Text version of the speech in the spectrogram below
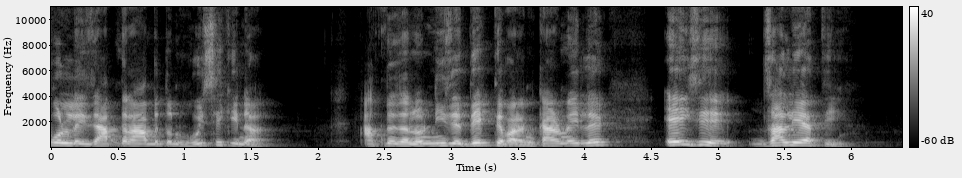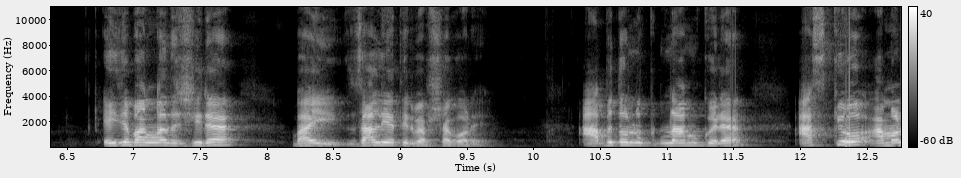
করলেই যে আপনার আবেদন হয়েছে কি না আপনি যেন নিজে দেখতে পারেন। কারণ এইলে এই যে জালিয়াতি, এই যে বাংলাদেশিরা ভাই জালিয়াতির ব্যবসা করে, আবেদন নাম কইরা আজকেও আমার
